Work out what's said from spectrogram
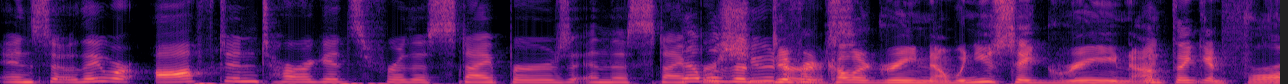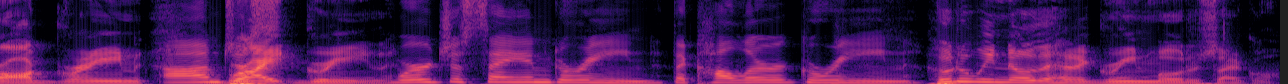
and so they were often targets for the snipers and the sniper That was shooters. a different color green. Now, when you say green, I'm thinking frog green, I'm just- bright green. We're just saying green, the color green. Who do we know that had a green motorcycle?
